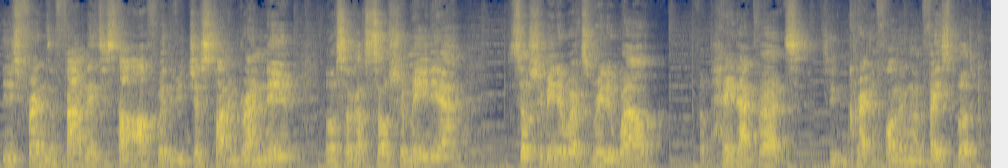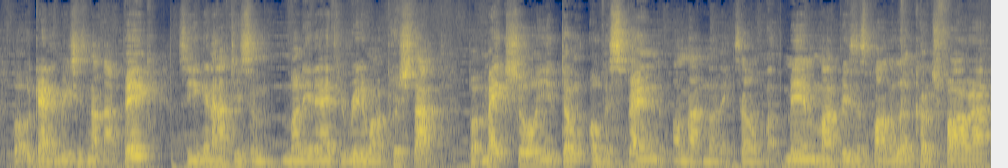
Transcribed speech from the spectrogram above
use friends and family to start off with if you're just starting brand new. Also got social media. Social media works really well for paid adverts. So you can create a following on Facebook, but organic reach is not that big. So you're gonna have to do some money there if you really wanna push that. But make sure you don't overspend on that money. So me and my business partner, Little Coach Farah,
